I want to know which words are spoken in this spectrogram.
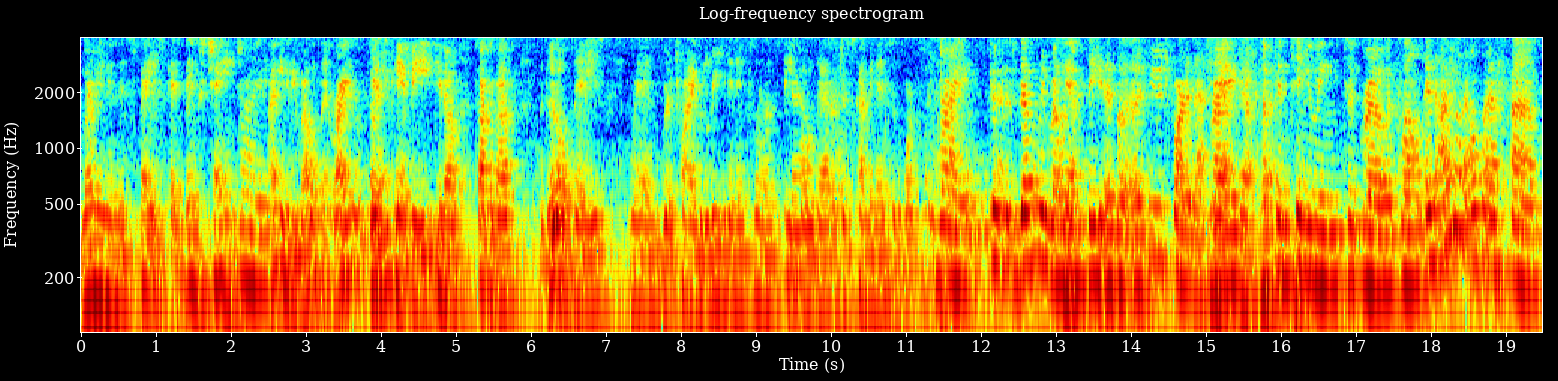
learning in this space as things change. Right. I need to be relevant, right? Mhm. So you can't be, you know, talking about the good old days when we're trying to lead and influence people No. that are just coming into the workplace. Right, because definitely relevancy is a, a huge part of that, right? yeah, yeah. Of continuing to grow as well. And I want to also ask um,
